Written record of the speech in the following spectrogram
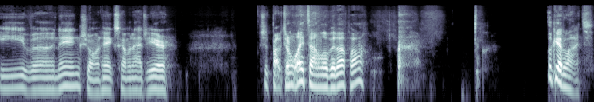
evening. Sean Higgs coming at you here. Should probably turn the lights on a little bit up, huh? Look at the lines.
